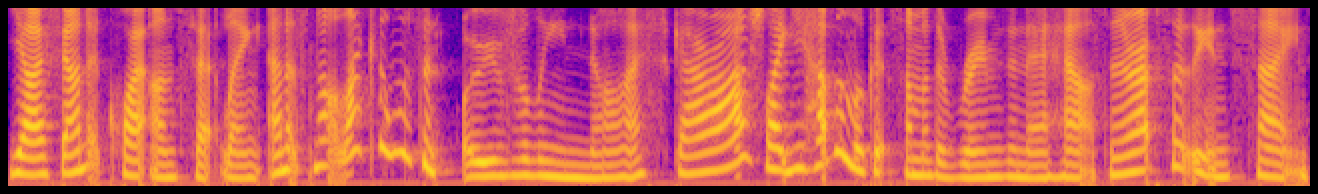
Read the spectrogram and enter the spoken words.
Yeah, I found it quite unsettling. And it's not like it was an overly nice garage. Like, you have a look at some of the rooms in their house, and they're absolutely insane.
